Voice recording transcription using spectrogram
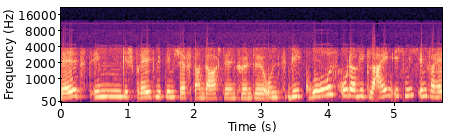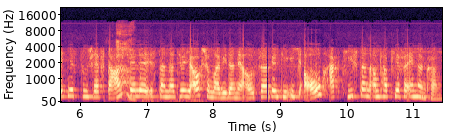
selbst im Gespräch mit dem Chef dann darstellen könnte. Und wie groß oder wie klein ich mich im Verhältnis zum Chef darstelle, ist dann natürlich auch schon mal wieder eine Aussage, die ich auch aktiv dann am Papier verändern kann.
